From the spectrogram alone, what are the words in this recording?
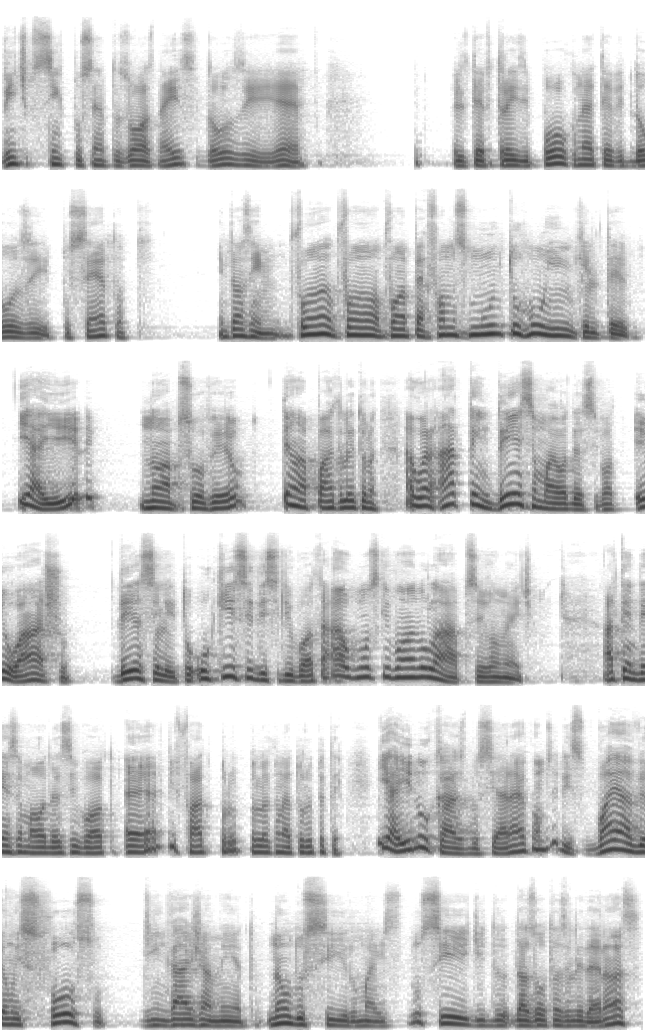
25% dos votos, não é isso? 12, é. Ele teve 3 e pouco, né? Teve 12%. Então, assim, foi uma, foi uma, foi uma performance muito ruim que ele teve. E aí ele não absorveu, tem uma parte do eleitorado. Agora, a tendência maior desse voto, eu acho, desse eleitor, o que se decidir votar, alguns que vão anular, possivelmente. A tendência maior desse voto é, de fato, pela candidatura do PT. E aí, no caso do Ceará, é como se disse, vai haver um esforço de engajamento, não do Ciro, mas do Cid, das outras lideranças,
